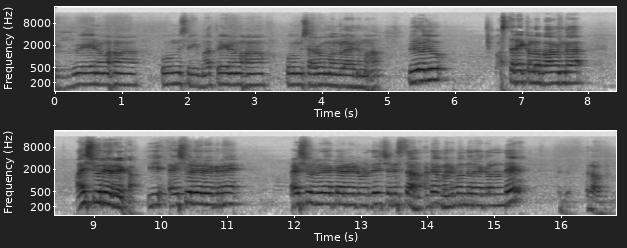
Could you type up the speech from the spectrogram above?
గురువే నమ. ఓం శ్రీ మాత్రే నమ. ఓం సర్వమంగళాయ నమ. ఈరోజు హస్తరేఖల్లో భాగంగా ఐశ్వర్య రేఖ. ఈ ఐశ్వర్య రేఖనే ఐశ్వర్య రేఖ అనేటువంటిది శనిస్థానం. అంటే మణిబంధ రేఖల నుండి ఇలా ఉంటుంది.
